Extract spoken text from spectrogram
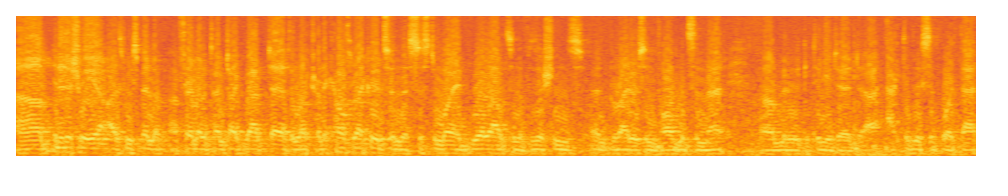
Um, In addition, we, as we spend a a fair amount of time talking about uh, the electronic health records and the system-wide rollouts and the physicians and providers' involvements in that, um, and we continue to uh, actively support that.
